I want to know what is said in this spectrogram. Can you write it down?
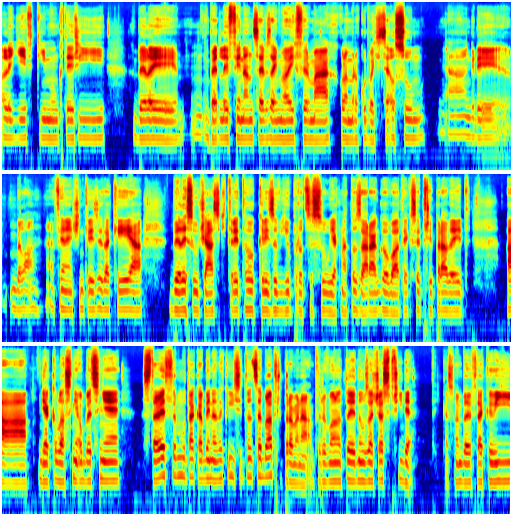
lidi v týmu, kteří byli, vedli finance v zajímavých firmách kolem roku 2008, a kdy byla finanční krize taky a byli součástí tady toho krizového procesu, jak na to zareagovat, jak se připravit a jak vlastně obecně stavět firmu tak, aby na takové situace byla připravená, protože ono to jednou za čas přijde. Teďka jsme byli v takové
